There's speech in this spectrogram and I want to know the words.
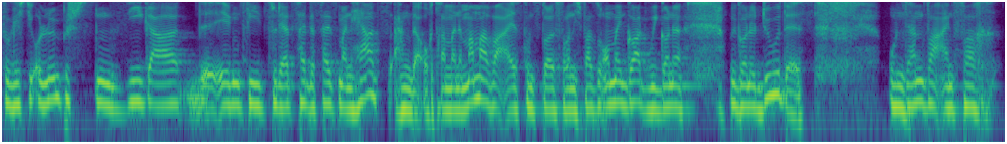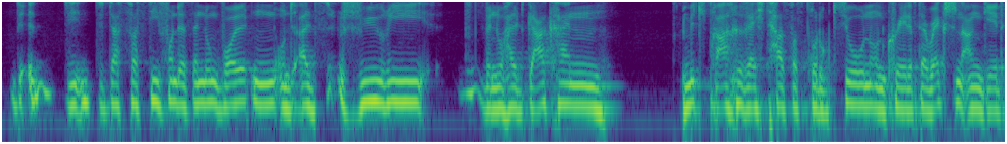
wirklich die olympischsten Sieger äh, irgendwie zu der Zeit. Das heißt, mein Herz hang da auch dran. Meine Mama war Eiskunstläuferin. Ich war so, oh my God, we're gonna we're gonna do this. Und dann war einfach die, die, das, was die von der Sendung wollten und als Jury, wenn du halt gar keinen Mitspracherecht hast, was Produktion und Creative Direction angeht.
